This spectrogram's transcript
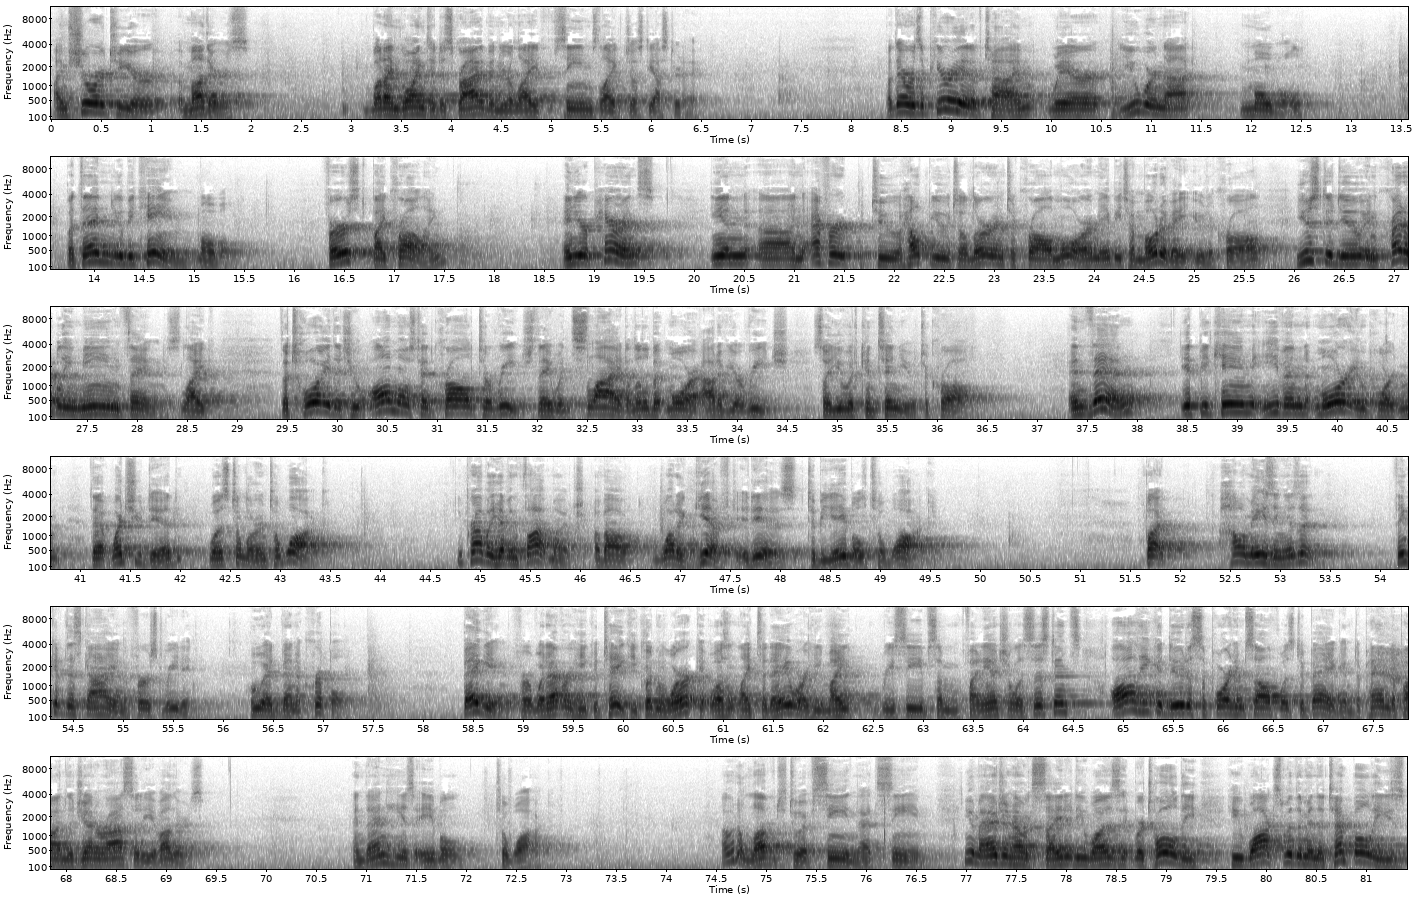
I'm sure to your mothers, what I'm going to describe in your life seems like just yesterday. But there was a period of time where you were not mobile, but then you became mobile. First, by crawling, and your parents, in uh, an effort to help you to learn to crawl more, maybe to motivate you to crawl, used to do incredibly mean things like the toy that you almost had crawled to reach, they would slide a little bit more out of your reach so you would continue to crawl. And then it became even more important that what you did was to learn to walk. You probably haven't thought much about what a gift it is to be able to walk. But how amazing is it? Think of this guy in the first reading who had been a cripple begging for whatever he could take. He couldn't work. It wasn't like today where he might receive some financial assistance. All he could do to support himself was to beg and depend upon the generosity of others. And then he is able to walk. I would have loved to have seen that scene. Can you imagine how excited he was? We're told he, he walks with them in the temple, he's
